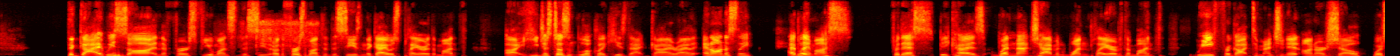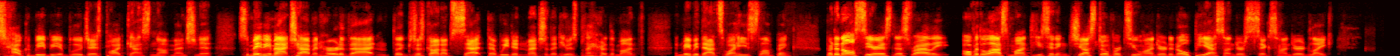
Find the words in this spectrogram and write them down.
the guy we saw in the first few months of the season, or the first month of the season, the guy was Player of the Month. Uh, he just doesn't look like he's that guy, Riley. And honestly, I blame us for this because when Matt Chapman won player of the month, we forgot to mention it on our show, which how could we be a Blue Jays podcast and not mention it? So maybe Matt Chapman heard of that and th- just got upset that we didn't mention that he was player of the month. And maybe that's why he's slumping. But in all seriousness, Riley, over the last month, he's hitting just over 200, an OPS under 600. Like,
